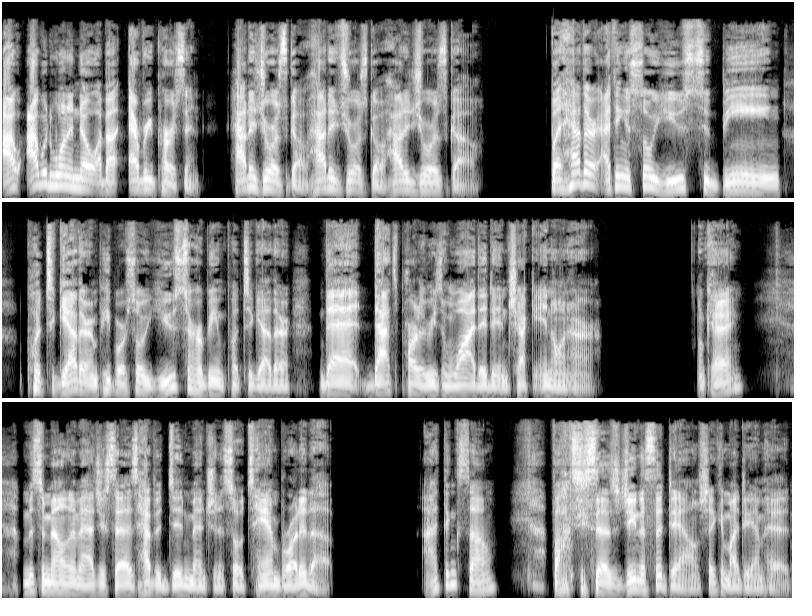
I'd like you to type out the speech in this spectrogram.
I, I would want to know about every person. How did yours go? How did yours go? How did yours go? But Heather, I think, is so used to being put together and people are so used to her being put together that that's part of the reason why they didn't check in on her. Okay. Mr. Melon Magic says Heather did mention it, so Tam brought it up. I think so. Foxy says, Gina, sit down, shaking my damn head.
